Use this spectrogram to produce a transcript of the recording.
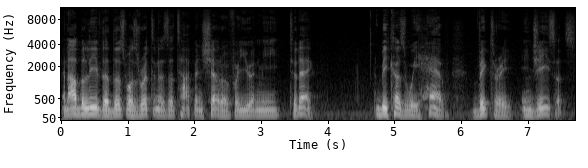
And I believe that this was written as a type and shadow for you and me today because we have victory in Jesus.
